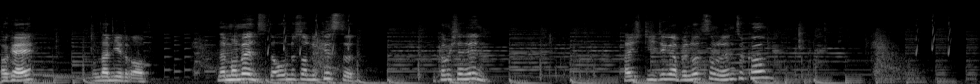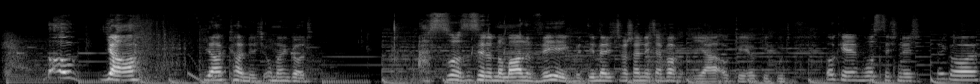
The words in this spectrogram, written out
Okay. Und dann hier drauf. Na Moment, da oben ist noch eine Kiste. Wie komme ich da hin? Kann ich die Dinger benutzen, um hinzukommen? Oh, ja. Ja, kann ich. Oh mein Gott. Ach so, das ist ja der normale Weg. Mit dem hätte ich wahrscheinlich einfach... Ja, okay, okay, gut. Okay, wusste ich nicht. Egal.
